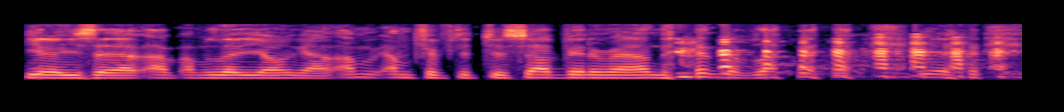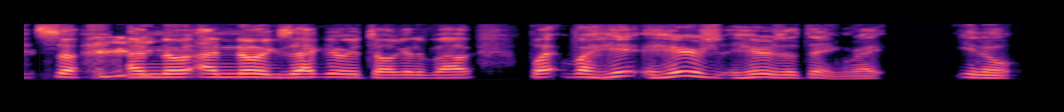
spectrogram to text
you know, you said I'm, I'm a little young. I'm I'm 52, so I've been around the block. yeah. So I know I know exactly what you're talking about. But but here, here's here's the thing, right? You know,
